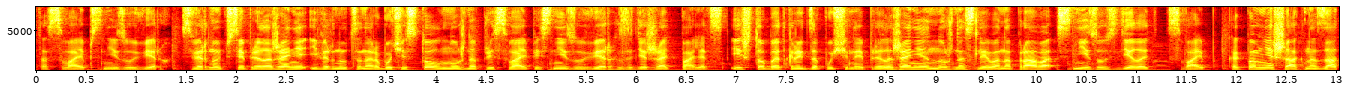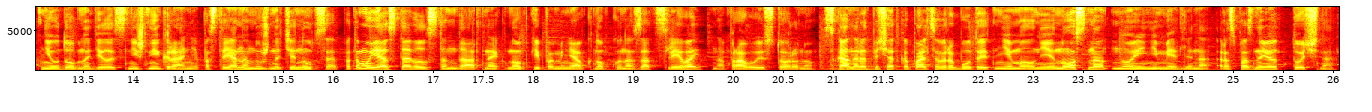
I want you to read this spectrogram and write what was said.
это свайп снизу вверх. Свернуть все приложения и вернуться на рабочий стол нужно при свайпе снизу вверх задержать палец. И чтобы открыть запущенное приложение, нужно слева направо снизу сделать свайп. Как по мне, шаг назад неудобно делать с нижней грани, постоянно нужно тянуться, потому я оставил стандартные кнопки, поменяв кнопку назад с левой на правую сторону. Сканер отпечатка пальцев работает не молниеносно, но и немедленно, распознает точно.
